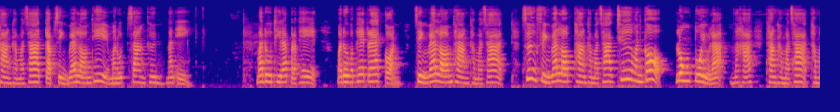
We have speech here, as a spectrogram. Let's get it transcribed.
ทางธรรมชาติกับสิ่งแวดล้อมที่มนุษย์สร้างขึ้นนั่นเอง มาดูทีละประเภท มาดูประเภทแรกก่อน สิ่งแวดล้อมทางธรรมชาติ ซึ่งสิ่งแวดล้อมทางธรรมชาติ ชื่อมันก็ลงตัวอยู่แล้วนะคะ ทางธรรมชาติ ธรรม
